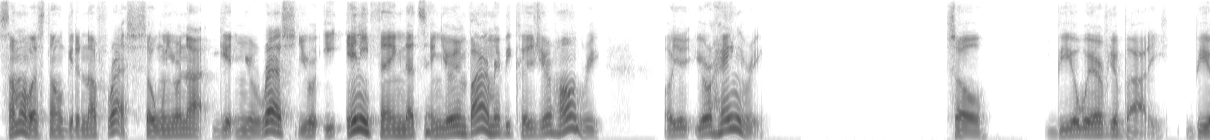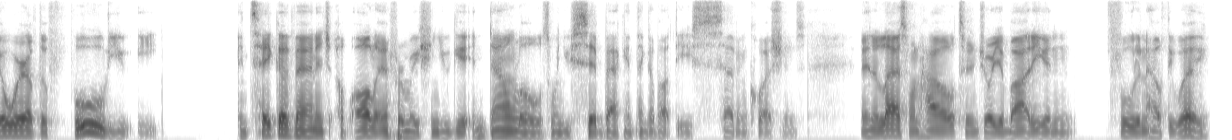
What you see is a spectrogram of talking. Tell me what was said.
Some of us don't get enough rest. So when you're not getting your rest, you'll eat anything that's in your environment because you're hungry or you're, you're hangry. So be aware of your body, be aware of the food you eat, and take advantage of all the information you get in downloads when you sit back and think about these seven questions. And the last one, how to enjoy your body and food in a healthy way.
